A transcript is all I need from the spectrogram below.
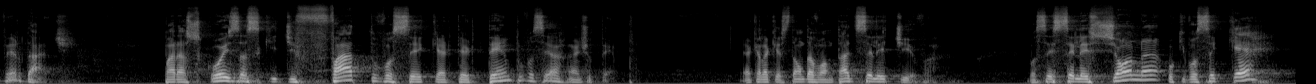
verdade para as coisas que de fato você quer ter tempo, você arranja o tempo. É aquela questão da vontade seletiva. Você seleciona o que você quer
